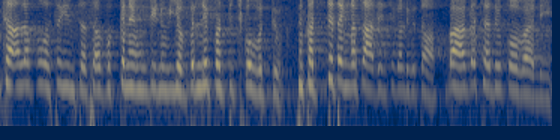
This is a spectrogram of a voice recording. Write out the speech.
చాలా ప్రోత్సహించా సార్ పక్కనే ఉండి నువ్వు ఎవరిని పట్టించుకోవద్దు. నువ్వు ఖచ్చితంగా సాధించగలుగుతావు. బాగా చదువుకోవాలి.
